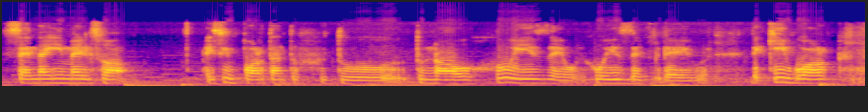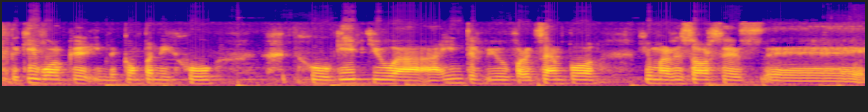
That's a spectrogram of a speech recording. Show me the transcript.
send an email. So it's important to to to know who is the who is the the, the key work the key worker in the company who who gives you a, a interview. For example, human resources uh,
